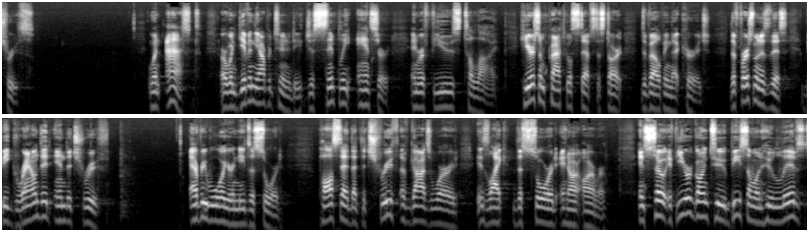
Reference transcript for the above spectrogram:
truths. When asked or when given the opportunity, just simply answer and refuse to lie. Here are some practical steps to start developing that courage. The first one is this be grounded in the truth. Every warrior needs a sword. Paul said that the truth of God's word is like the sword in our armor. And so, if you are going to be someone who lives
